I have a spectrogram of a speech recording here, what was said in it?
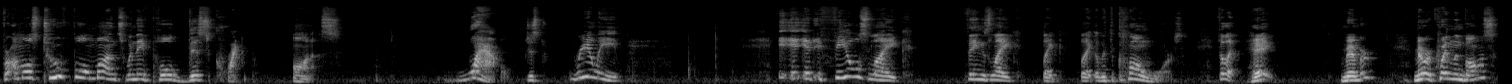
for almost two full months when they pulled this crap on us. Wow. Just really... It, it, it feels like things like like like with the Clone Wars. I feel like, hey, remember? Remember Quinlan Vos?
